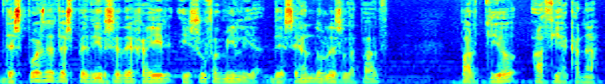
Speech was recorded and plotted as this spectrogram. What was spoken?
después de despedirse de Jair y su familia deseándoles la paz, partió hacia Caná.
